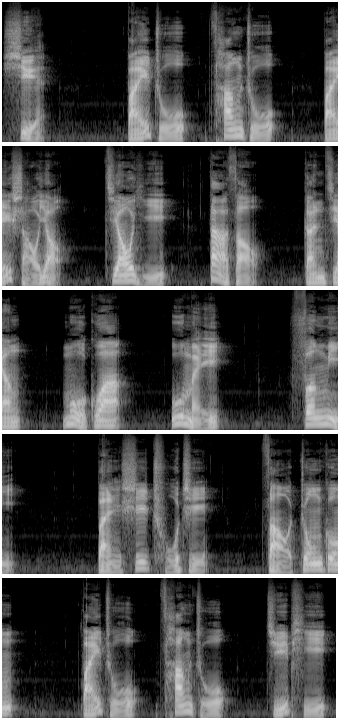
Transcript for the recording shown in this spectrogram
血，白术、苍术、白芍药、焦夷、大枣、干姜、木瓜、乌梅、蜂蜜。本湿除之。枣中宫、白术、苍术、橘皮、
